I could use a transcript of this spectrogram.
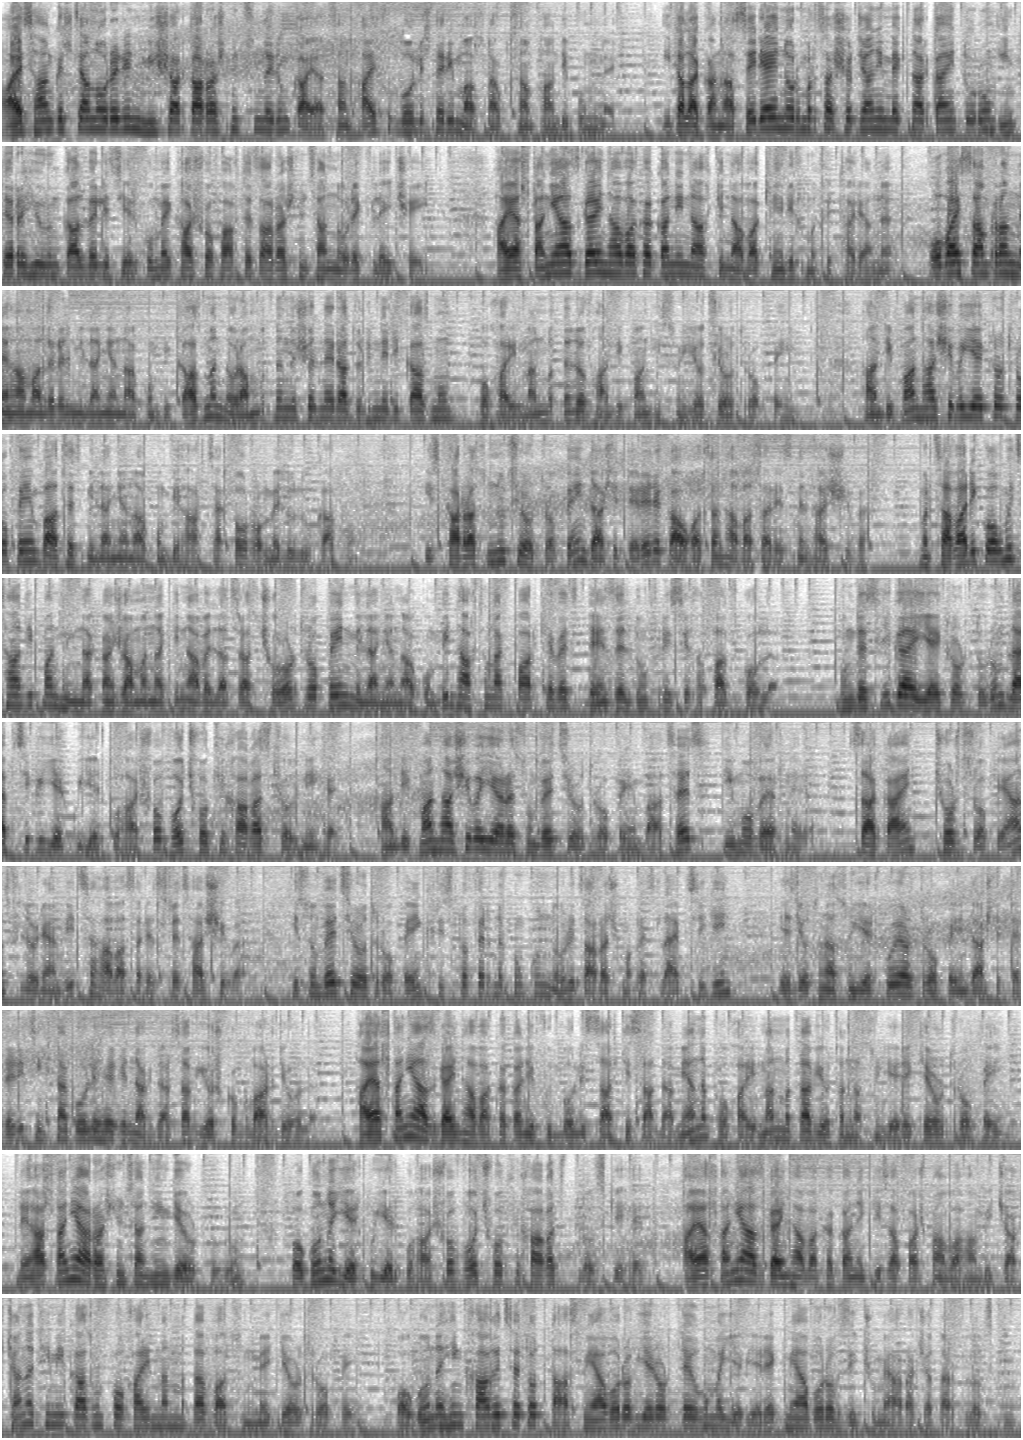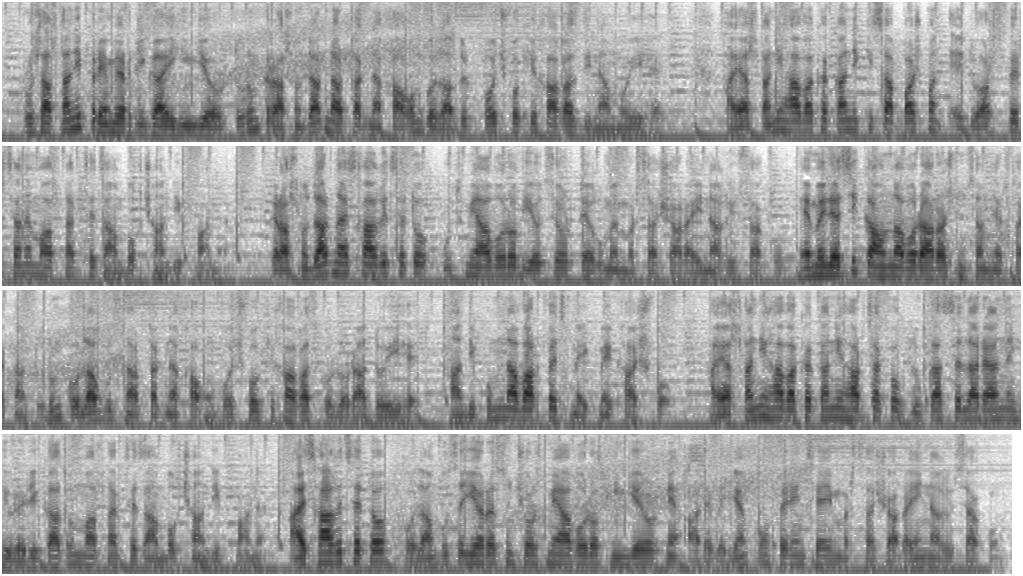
Այս հանգստյան օրերին մի շարք առաջնություններում կայացան հայ ֆուտբոլիստների մասնակցությամբ հանդիպումներ։ Իտալական ասերիայի նոր մրցաշրջանի մեկնարկային տուրում Ինտերը հյուրընկալվելիս 2-1 հաշվով հաղթեց առաջնության նորեկ Լեչեին։ Հայաստանի ազգային հավաքականի նախկին ավակ Հենրիխ Մխիթարյանը, ով այս ամռանն է համալրել Միլանյան ակումբի կազմը, նորամուտն է նշել ներադրիների կազմում, փոխարինման մտնելով հանդիպան 57-րդ րոպեին։ Հանդիպան հաշիվը երկրորդ րոպեին բացեց Միլանյան ակումբի հարձակվող Ռոմելու Լուկակուն իսկ 48-րդ րոպեին դաշի տերերը կարողացան հավասարեցնել հաշիվը։ Մրցավարի կողմից հանդիպման հիմնական ժամանակին ավելացրած 4-րդ րոպեին Միլանյան ակումբին հաղթանակ պարգևեց Դենզել Դումֆրիսի խփած գոլը։ Բունդեսլիգայի երկրորդ տուրում Լայպցիգը 2-2 հաշվով ոչ ոքի խաղաց Քյոլնի հետ։ Հանդիպման հաշիվը 36-րդ րոպեին բացեց Տիմո Վերները։ Սակայն 4 րոպե անց Ֆլորիան Վիցը հավասարեցրեց հաշիվը։ 56-րդ րոպեին Քրիստոֆեր Նկունկուն նորից առաջ մղեց Լայպցիգին, իսկ 72-րդ րոպեին դաշտի տերերից ինքնագոլի հեղինակ դարձավ Յոշկո Գվարդիոլը։ Հայաստանի ազգային հավաքականի ֆուտբոլիստ Սարգիս Ադամյանը փոխարինման մտավ 73-րդ րոպեին։ Լեհաստանի առաջնության 5-րդ տուրում Պոգոնը 2-2 հաշվով ոչ ոքի խաղաց Պլոսկի հետ։ Հայաստանի ազգային հավաքականի կիսապաշտպան Վահան Վիճակչյանը թիմի կազմում փոխարինման մտավ 61-րդ րոպեին։ Պոգոնը 5 խաղից հետո 10 միավորով երրորդ տեղում է եւ 3 միավորով զիջում է առաջատար Պլոցկին։ Ռուսաստանի Պրեմիեր լիգայի 5-րդ տուրում Կրասնոդարն արտագնախաղում գոլազուրկ ոչ ոքի խաղաց Դինամոյի հետ։ Հայաստանի հավաքականի կիսապաշտպան Էդուարդ Սպերցյանը մասնակցեց ամբողջ հանդիպմանը։ Կրասնոդարն այս խաղից հետո 8 միավորով 7-րդ տեղում է մրցաշարային աղյուսակում։ MLS-ի կանոնավոր առաջնության հերթական տուրում Կոլամբուսն արտագնախաղում ոչ ոքի խաղաց Կոլորադոյի հետ։ Հանդիպումն ավարտվեց 1-1 հաշվով։ Հայաստանի հավաքականի հարցակող Լուկաս Սելարյանը հյուրերի կազմում մասնակցեց ամբողջ հանդիպմանը։ Այս խաղից հետո Կոլամբուսը 34 միավորով 5-րդն է Արևելյան կոնֆերենցիայի մրցաշարային աղյուսակում։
